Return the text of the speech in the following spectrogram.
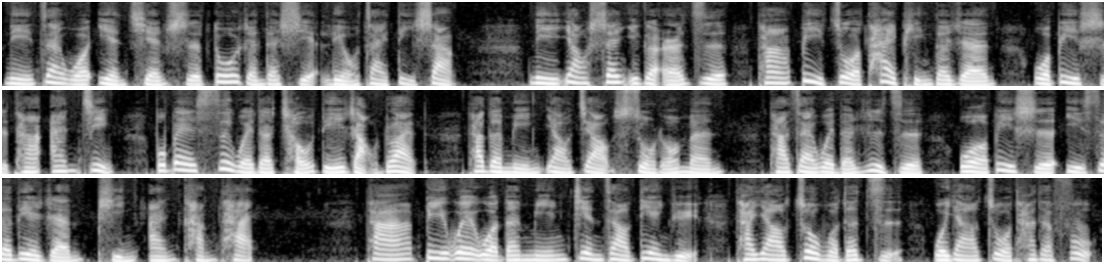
你在我眼前使多人的血流在地上。你要生一个儿子，他必做太平的人，我必使他安静，不被四围的仇敌扰乱。他的名要叫所罗门。他在位的日子，我必使以色列人平安康泰。”他必为我的名建造殿宇，他要做我的子，我要做他的父。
